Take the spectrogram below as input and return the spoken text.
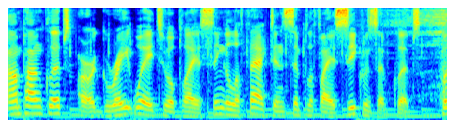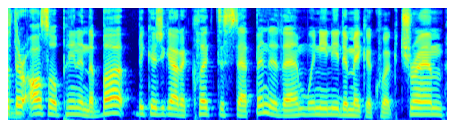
Compound clips are a great way to apply a single effect and simplify a sequence of clips, but they're also a pain in the butt because you gotta click to step into them when you need to make a quick trim,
